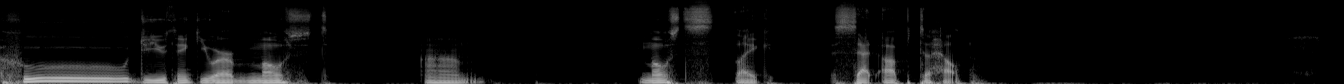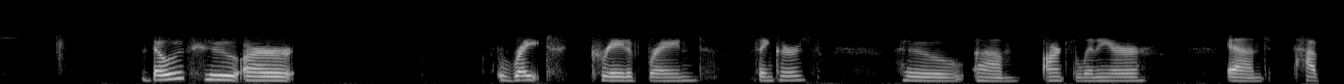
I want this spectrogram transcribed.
Who do you think you are most, um, most like set up to help? those who are right creative brained thinkers who um, aren't linear and have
